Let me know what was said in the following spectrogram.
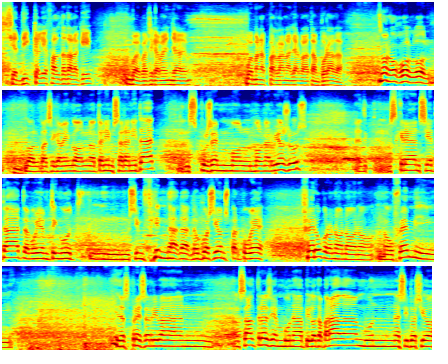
Si et dic que li ha faltat a l'equip, bé, bàsicament ja ho hem anat parlant al llarg de la temporada. No, no, gol, gol, gol, bàsicament gol. No tenim serenitat, ens posem molt, molt nerviosos, ens crea ansietat, avui hem tingut un sinfín d'ocasions per poder fer-ho, però no, no, no, no ho fem i, i després arriben els altres i amb una pilota parada, amb una situació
